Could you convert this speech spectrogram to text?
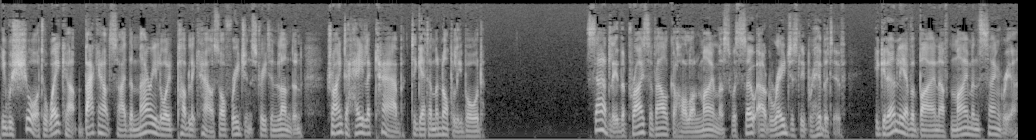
he was sure to wake up back outside the Marie Lloyd public house off Regent Street in London, trying to hail a cab to get a Monopoly board. Sadly, the price of alcohol on Mimas was so outrageously prohibitive, he could only ever buy enough Mimean sangria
